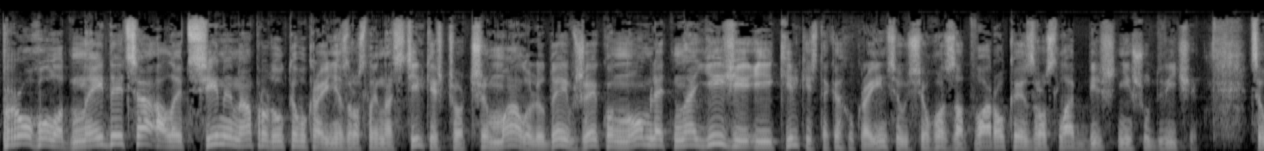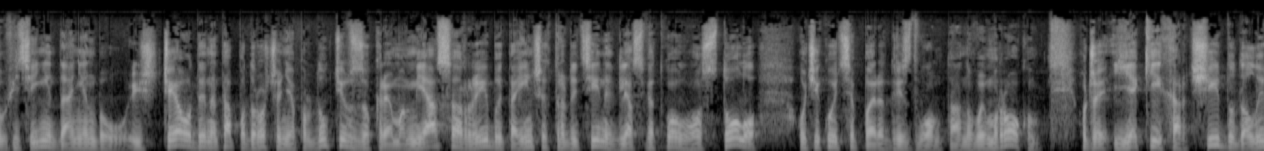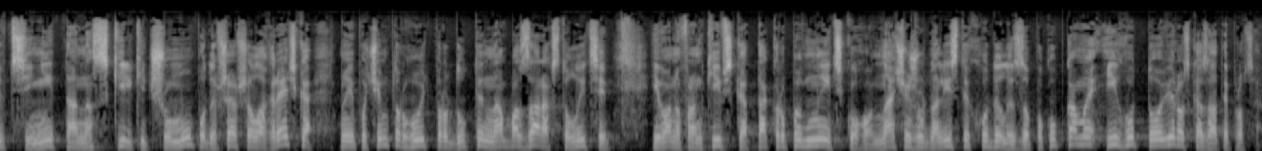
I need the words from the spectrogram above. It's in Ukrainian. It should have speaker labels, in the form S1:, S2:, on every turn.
S1: Про голод не йдеться, але ціни на продукти в Україні зросли настільки, що чимало людей вже економлять на їжі, і кількість таких українців всього за два роки зросла більш ніж удвічі. Це офіційні дані НБУ. І ще один етап подорожчання продуктів, зокрема м'яса, риби та інших традиційних для святкового столу, очікується перед Різдвом та Новим роком. Отже, які харчі додали в ціні та наскільки? Чому подешевшала гречка? Ну і по чим торгують продукти на базарах столиці Івано-Франківська та Кропивницького? Наші журналісти ходили за покупками і готові розказати про це.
